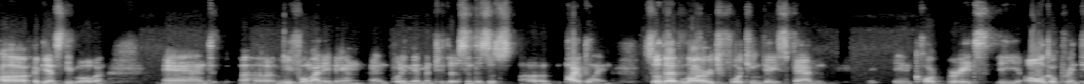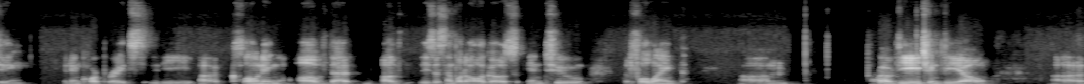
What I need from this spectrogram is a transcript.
uh, against Ebola and uh, reformatting them and putting them into the synthesis uh, pipeline. So that large 14-day span incorporates the oligo printing. It incorporates the uh, cloning of that of these assembled oligos into the full-length um, VH and VL uh,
